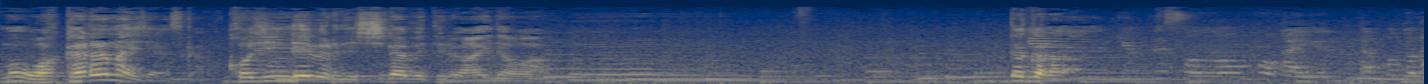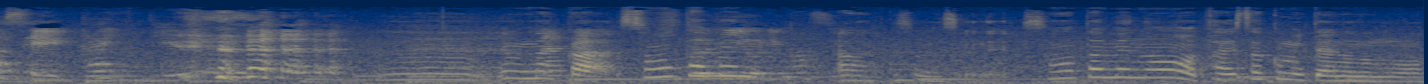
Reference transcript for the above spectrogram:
もう分からないじゃないですか。個人レベルで調べてる間は。うん。だからが言ったことが正解っていう。うんでもなんかそのためあそうですよね。そのための対策みたいなのも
